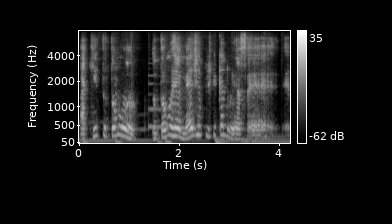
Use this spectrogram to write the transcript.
Aqui tu toma, tu toma o remédio e amplifica a doença. É, é,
